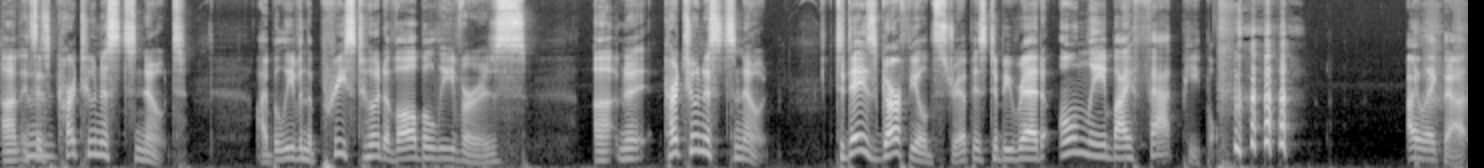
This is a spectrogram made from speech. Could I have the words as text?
Um, it Uh. says cartoonist's note. I believe in the priesthood of all believers. Uh, cartoonist's note. Today's Garfield strip is to be read only by fat people. I like that.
